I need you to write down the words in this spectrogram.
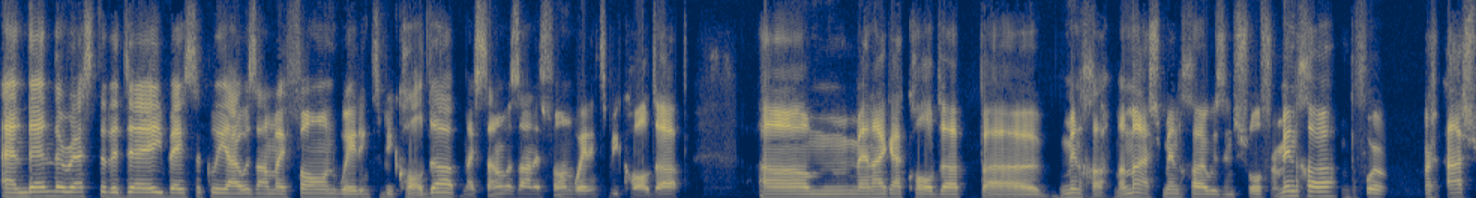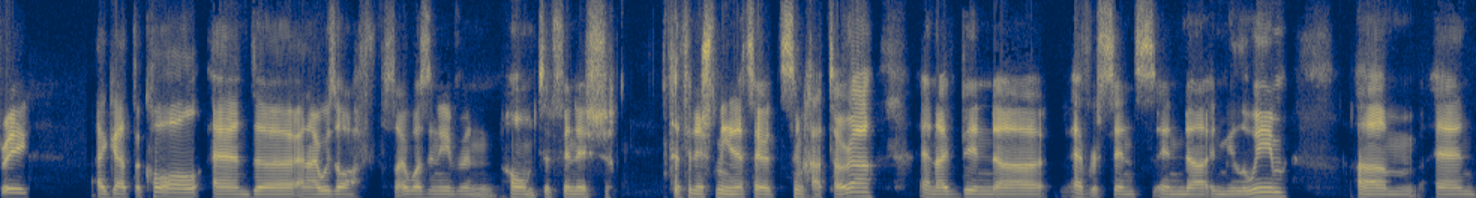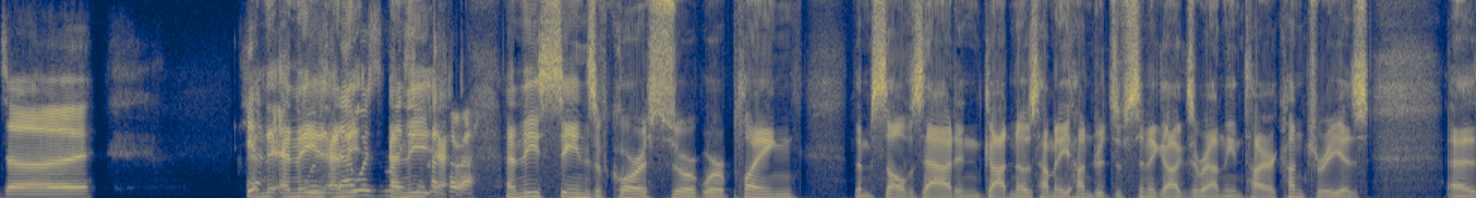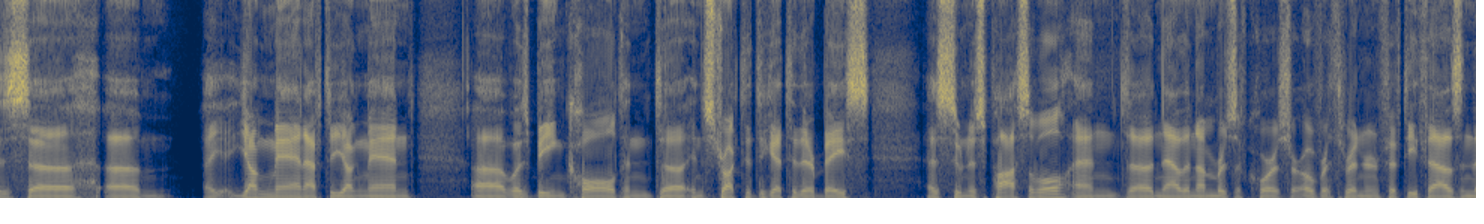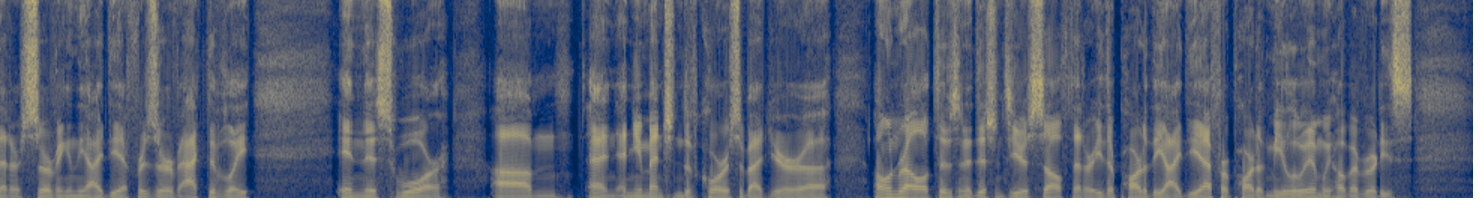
And then the rest of the day, basically, I was on my phone waiting to be called up. My son was on his phone waiting to be called up. Um, and I got called up uh, Mincha, Mamash Mincha. I was in shul for Mincha before Ashrei. I got the call and uh, and I was off, so I wasn't even home to finish to finish minutes at Simchat Torah, and I've been uh, ever since in uh, in Miluim, um, and uh, yeah, and, the, and, the, was, and, the, and, the, and these scenes, of course, were, were playing themselves out in God knows how many hundreds of synagogues around the entire country as as uh, um, a young man after young man uh, was being called and uh, instructed to get to their base as soon as possible. And uh, now the numbers, of course, are over 350,000 that are serving in the IDF reserve actively in this war. Um, and and you mentioned, of course, about your uh, own relatives in addition to yourself that are either part of the IDF or part of Miluim. We hope everybody's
